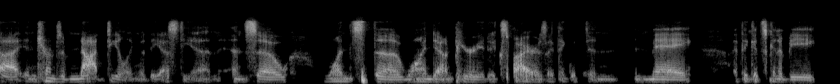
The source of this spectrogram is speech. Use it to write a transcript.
uh, in terms of not dealing with the SDN. And so once the wind down period expires, I think within in May, I think it's going to be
